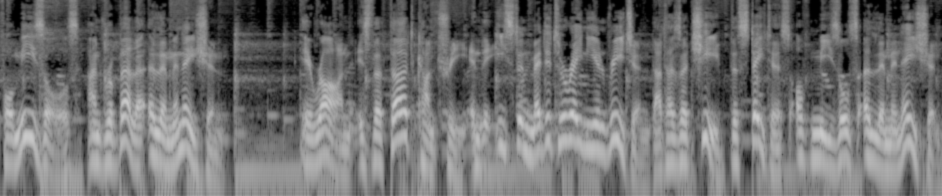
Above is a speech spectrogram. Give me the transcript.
for measles and rubella elimination. Iran is the third country in the eastern Mediterranean region that has achieved the status of measles elimination.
